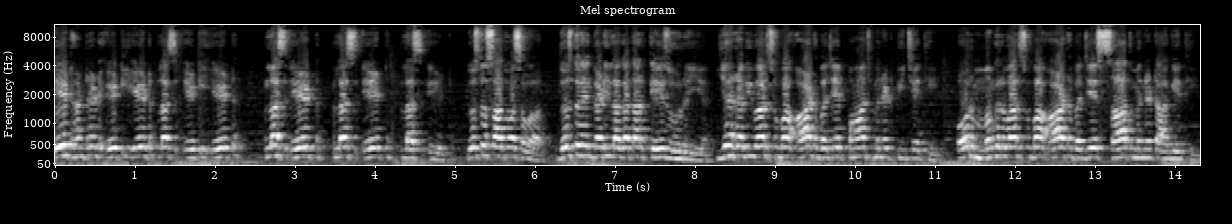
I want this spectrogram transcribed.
888 plus 88 plus eight plus eight plus eight. दोस्तों, सातवां सवाल। दोस्तों, एक गाड़ी लगातार तेज हो रही है। यह रविवार सुबह आठ बजे पाँच मिनट पीछे थी और मंगलवार सुबह आठ बजे सात मिनट आगे थी।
